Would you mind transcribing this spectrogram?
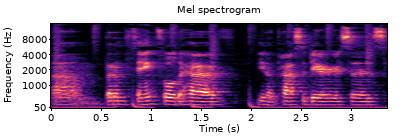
Um, but I'm thankful to have, you know, Pastor Dharius as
